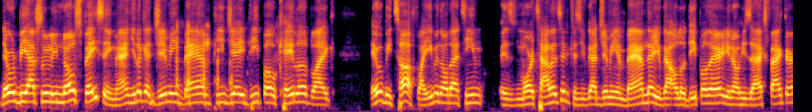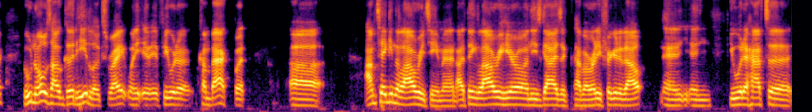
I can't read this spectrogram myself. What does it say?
there would be absolutely no spacing, man. You look at Jimmy, Bam, PJ, Dipo, Caleb, like it would be tough. Like even though that team is more talented because you've got Jimmy and Bam there, you've got Oladipo there. You know he's the X factor. Who knows how good he looks, right? When if he were to come back, but uh, I'm taking the Lowry team, man. I think Lowry, Herro, and these guys have already figured it out, and and you would have to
